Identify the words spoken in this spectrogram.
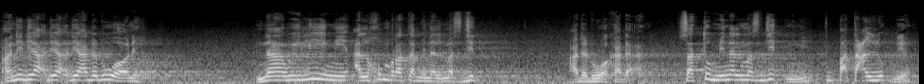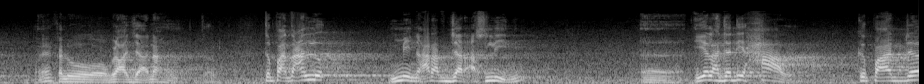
Ha, ini dia, dia, dia ada dua ni. Nawilini al-khumrata minal masjid. Ada dua keadaan. Satu minal masjid ni tempat ta'alluq dia. Eh, kalau belajar nah. Tempat ta'alluq min Arab jar asli ni uh, ialah jadi hal kepada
